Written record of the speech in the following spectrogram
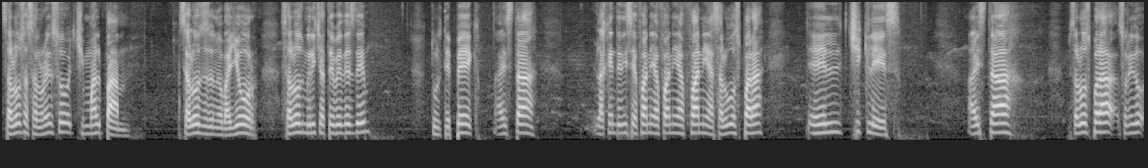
Saludos a San Lorenzo, Chimalpa. Saludos desde Nueva York. Saludos Miricha TV desde Tultepec. Ahí está. La gente dice Fania, Fania, Fania. Saludos para el Chicles. Ahí está. Saludos para Sonido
